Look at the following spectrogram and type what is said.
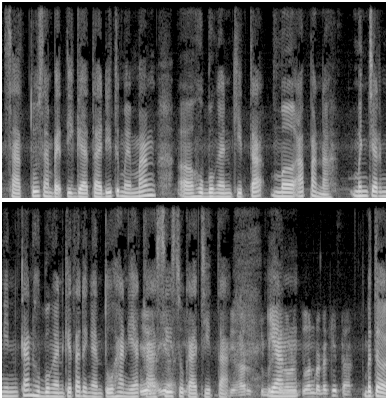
satu sampai tiga tadi itu memang eh, hubungan kita me, apa nah mencerminkan hubungan kita dengan Tuhan ya, Iya, kasih iya. sukacita. Harus diberikan Yang oleh Tuhan pada kita. Betul.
